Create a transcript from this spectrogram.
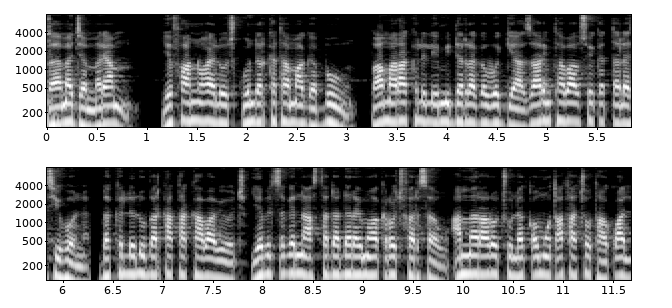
በመጀመሪያም የፋኖ ኃይሎች ጎንደር ከተማ ገቡ። በአማራ ክልል የሚደረገው ውጊያ ዛሬም ተባብሶ የቀጠለ ሲሆን በክልሉ በርካታ አካባቢዎች የብልጽግና አስተዳደራዊ መዋቅሮች ፈርሰው አመራሮቹ ለቀው መውጣታቸው ታውቋል።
